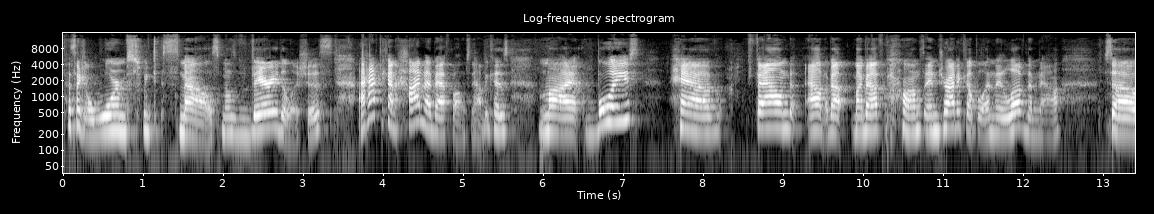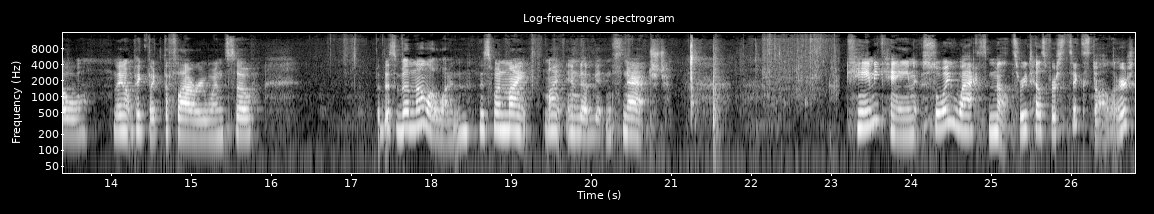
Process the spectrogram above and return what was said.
Has like a warm, sweet smell. It smells very delicious. I have to kind of hide my bath bombs now because my boys have found out about my bath bombs and tried a couple and they love them now. So they don't pick like the flowery ones. So, but this vanilla one, this one might might end up getting snatched. Candy Cane Soy Wax Melts retails for $6.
